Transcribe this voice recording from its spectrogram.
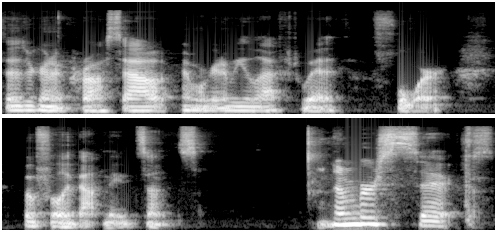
those are going to cross out and we're going to be left with four. Hopefully that made sense. Number six,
